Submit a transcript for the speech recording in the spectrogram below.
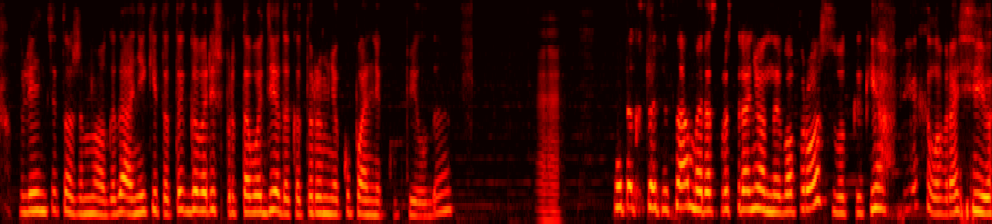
в ленте тоже много. Да, Никита, ты говоришь про того деда, который мне купальник купил, да? Угу. Это, кстати, самый распространенный вопрос, вот как я приехала в Россию.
